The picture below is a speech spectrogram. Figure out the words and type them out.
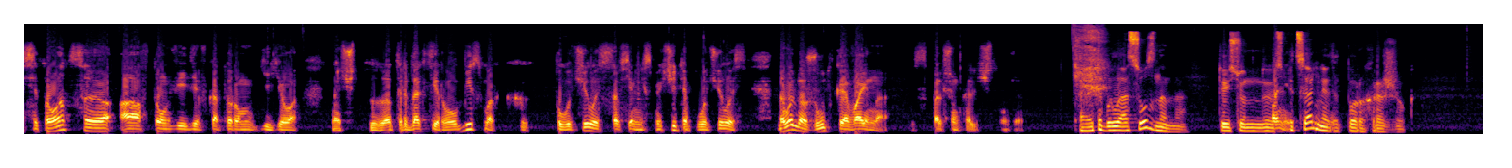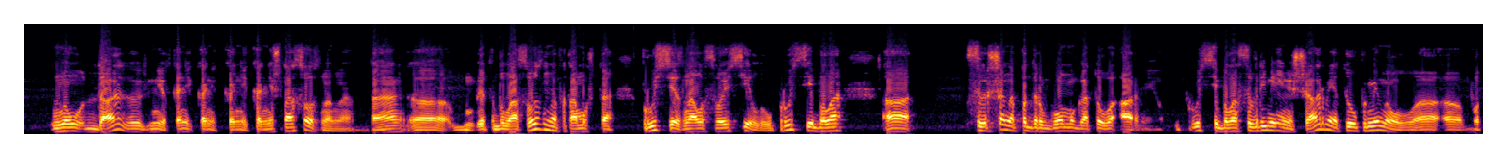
ситуацию, а в том виде, в котором ее значит, отредактировал Бисмарк, получилось совсем не смягчить, а получилась довольно жуткая война с большим количеством жертв. А это было осознанно? То есть он конечно. специально этот порох разжег? Ну да, нет, конечно, конечно осознанно. Да. Э, это было осознанно, потому что Пруссия знала свою силу. У Пруссии была э, совершенно по-другому готова армия. У Пруссии была современнейшая армия. Ты упомянул, э, вот,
